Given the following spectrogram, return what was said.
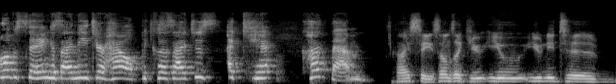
All I'm saying is I need your help because I just I can't cut them. I see. Sounds like you you you need to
